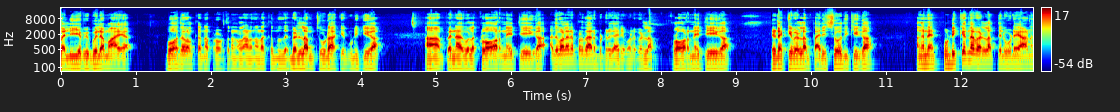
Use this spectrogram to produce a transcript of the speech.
വലിയ വിപുലമായ ബോധവൽക്കരണ പ്രവർത്തനങ്ങളാണ് നടക്കുന്നത്. വെള്ളം ചൂടാക്കി കുടിക്കുക പിന്നെ അതുപോലെ ക്ലോറിനേറ്റ് ചെയ്യുക. അത് വളരെ പ്രധാനപ്പെട്ട ഒരു കാര്യമാണ്. വെള്ളം ക്ലോറിനേറ്റ് ചെയ്യുക ഇടയ്ക്ക് വെള്ളം പരിശോധിക്കുക. അങ്ങനെ കുടിക്കുന്ന വെള്ളത്തിലൂടെയാണ്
